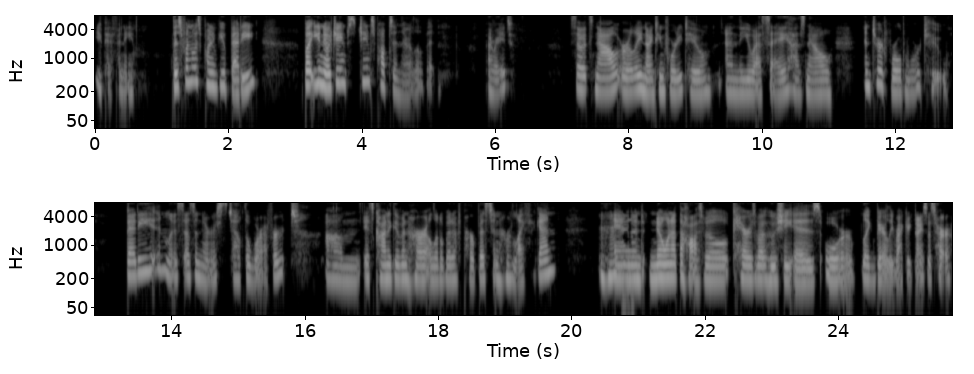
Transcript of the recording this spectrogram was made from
Epiphany. This one was point of view Betty, but you know, James James pops in there a little bit. All right. So it's now early 1942, and the USA has now entered World War II. Betty enlists as a nurse to help the war effort. Um, it's kind of given her a little bit of purpose in her life again. Mhm. And no one at the hospital cares about who she is or like barely recognizes her.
